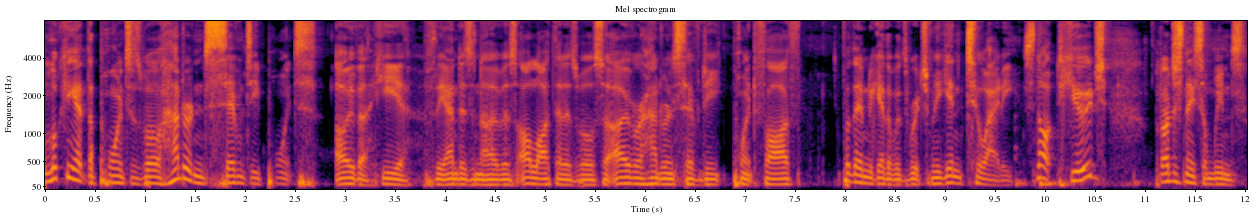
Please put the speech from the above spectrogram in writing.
looking at the points as well, 170 points over here for the unders and overs. I like that as well. So over 170.5. Put them together with Richmond, getting 280. It's not huge, but I just need some wins.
